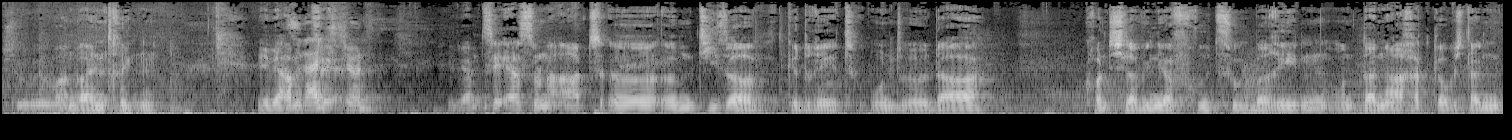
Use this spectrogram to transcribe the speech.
Stimmt, wir waren Wein trinken. Nee, wir Das haben reicht schon. Wir haben zuerst so eine Art äh, ähm, Teaser gedreht und äh, da konnte ich Lavinia früh zu überreden und danach hat, glaube ich, dann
